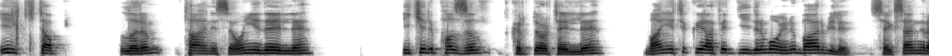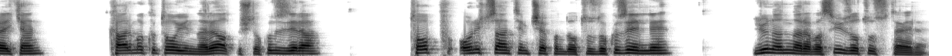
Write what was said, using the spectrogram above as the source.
ilk kitaplarım tanesi 17.50. İkili puzzle 44.50. Manyetik kıyafet giydirme oyunu Barbie'li 80 lirayken karma kutu oyunları 69 lira. Top 13 santim çapında 39.50. Luna'nın arabası 130 TL.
